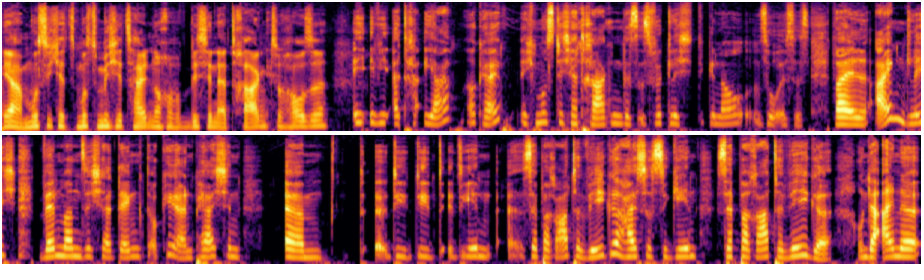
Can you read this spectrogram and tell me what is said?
ja, muss ich jetzt, musst du mich jetzt halt noch ein bisschen ertragen zu Hause. Ja, okay. Ich muss dich ertragen. Das ist wirklich, genau so ist es. Weil eigentlich, wenn man sich ja denkt, okay, ein Pärchen, ähm, äh, die, die, die gehen äh, separate Wege, heißt das, sie gehen separate Wege. Und der eine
